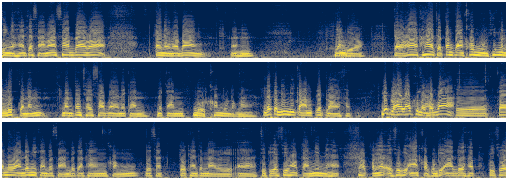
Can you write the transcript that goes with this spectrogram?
ริงๆอะฮะจะสามารถทราบได้ว่าไปไหนมาบ้างอือฮึอย่างเดียว แต่ว่าถ้าจะต้องการข้อมูลที่มันลึกกว่านั้น มันต้องใช้ซอฟต์แวร์ในการในการดูดข้อมูลออกมา แล้วตอนนี้มีการเรียบร้อยครับ เรียบร้อยแล้วคือหมายความว่า คือก็เมื่อวานได้มีการประสานไปกับทางของบริษัทตัวแทนจำหน่ายเอ่อ GPS ยี่ห้อการมินนะฮะครับขออนุญาตเอ่ยชื่อพี่อาร์ตขอบคุณพี่อาร์ตด้วยครับ ที่ช่วย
